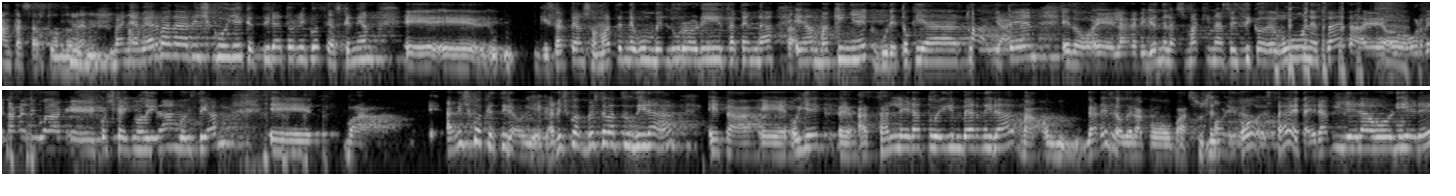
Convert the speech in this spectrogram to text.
Hanka sartu ondoren. Mm Baina behar bada arrisku horiek ez dira etorriko, ze azkenean e, e, gizartean somatzen dugun beldur hori izaten da, ba. ea makinek gure tokia hartu ah, duten, edo e, la rebelión de las máquinas biziko dugun, ez da? Eta e, ordenagailuak e, koska ingo diran goizian. E, ba, Arriskuak ez dira hoiek, arriskuak beste batzuk dira eta eh hoiek e, azaleratu egin behar dira, ba garaiz gaudelako ba zuzentzeko, ezta? Eta erabilera hori ere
